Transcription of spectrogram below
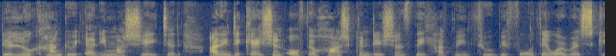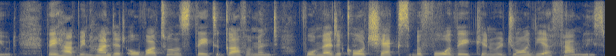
They look hungry and emaciated, an indication of the harsh conditions they have been through before they were rescued. They have been handed over to the state government for medical checks before they can rejoin their families.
